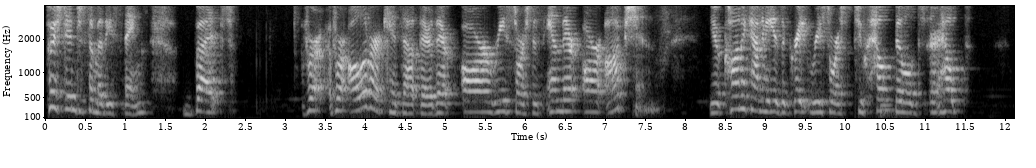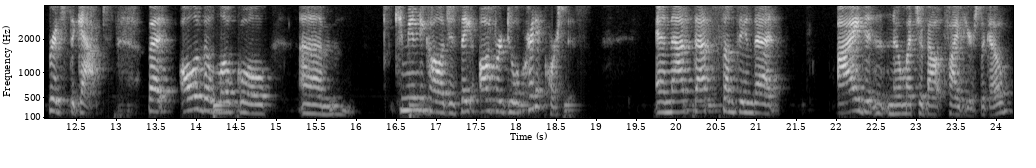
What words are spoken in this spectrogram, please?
pushed into some of these things, but for, for all of our kids out there, there are resources and there are options you know khan academy is a great resource to help build or help bridge the gaps but all of the local um, community colleges they offer dual credit courses and that that's something that i didn't know much about five years ago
